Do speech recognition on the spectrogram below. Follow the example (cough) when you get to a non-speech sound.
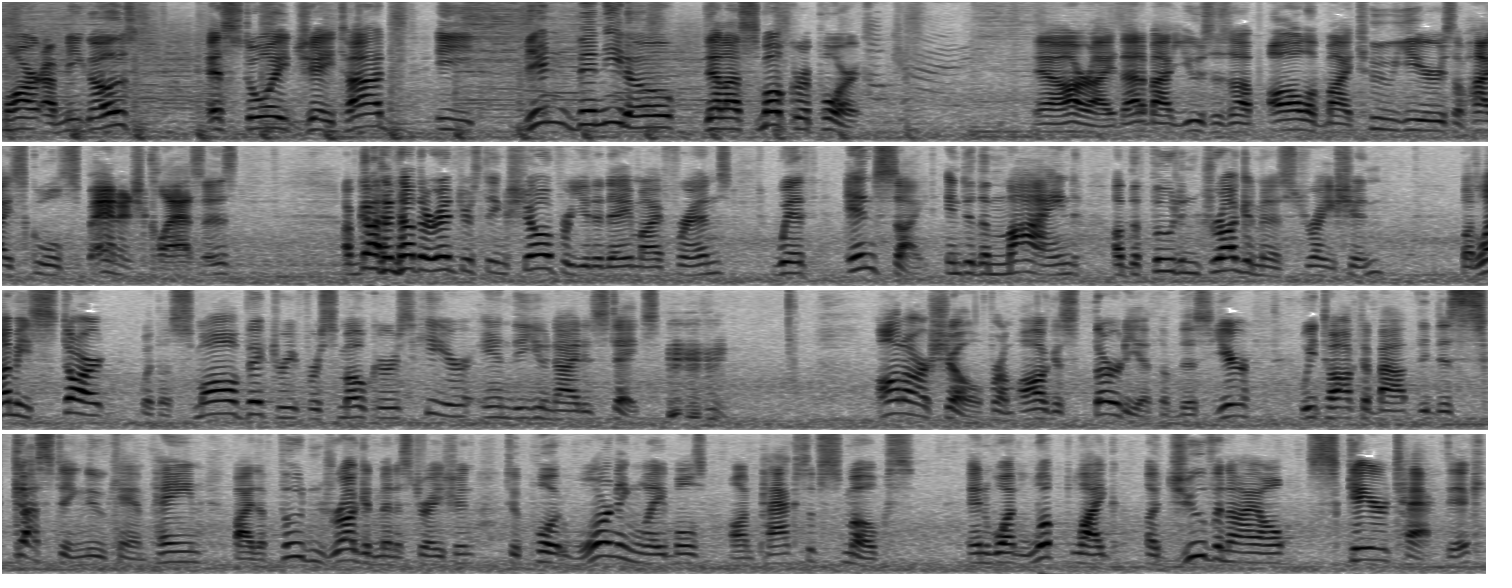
Kumar amigos. Estoy J. Todd y bienvenido de la Smoke Report. Yeah, all right, that about uses up all of my two years of high school Spanish classes. I've got another interesting show for you today, my friends, with insight into the mind of the Food and Drug Administration. But let me start with a small victory for smokers here in the United States. (clears throat) On our show from August 30th of this year, we talked about the disgusting new campaign by the Food and Drug Administration to put warning labels on packs of smokes in what looked like a juvenile scare tactic.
